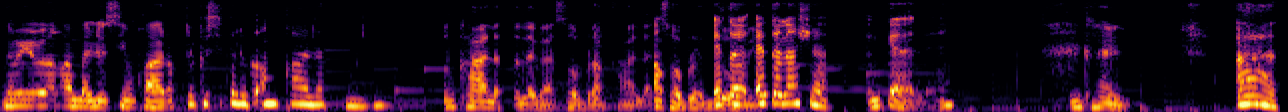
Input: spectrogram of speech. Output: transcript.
Na may mga malus yung character kasi talaga ang kalat niya. Ang kalat talaga. Sobrang kalat. Ang- sobrang Ito, dumi. ito lang siya. Ang kalat. Okay. At,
